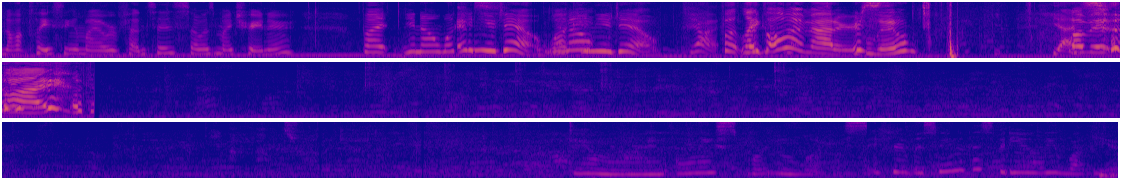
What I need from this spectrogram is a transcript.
not placing in my over fences. So is my trainer. But you know what can you do? you What know, can you do? Yeah, But, but like, like all that matters. Blue. Yes. Love it. Bye. okay. Damn, Lauren, only sporting looks. If you're listening to this video, we love you.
